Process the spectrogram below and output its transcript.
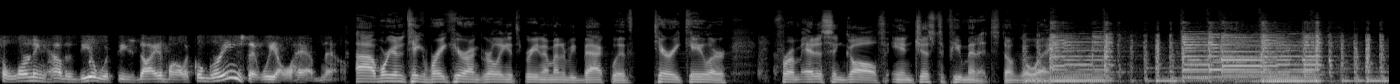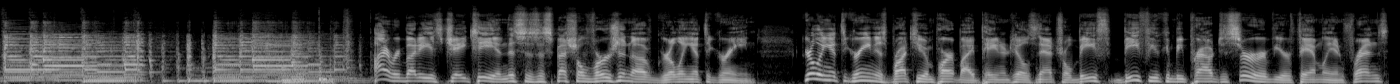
to learning how to deal with these diabolical greens that we all have now. Uh, we're going to take a break here on Grilling at the Green. I'm going to be back with Terry Koehler from Edison Golf in just a few minutes. Don't go away. Hi, everybody. It's JT, and this is a special version of Grilling at the Green. Grilling at the Green is brought to you in part by Painted Hills Natural Beef. Beef you can be proud to serve your family and friends.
